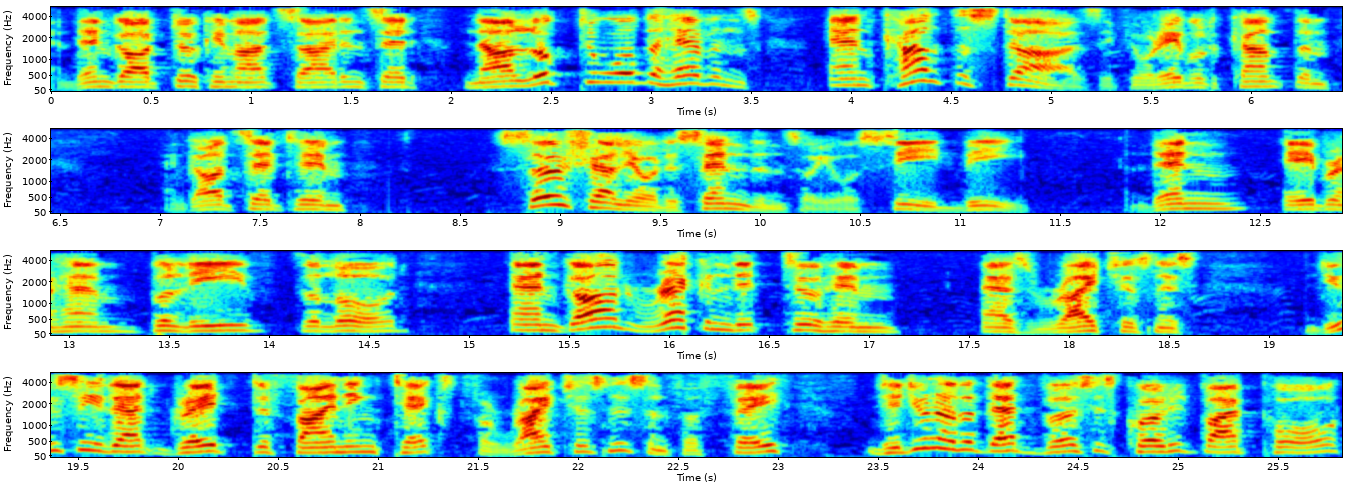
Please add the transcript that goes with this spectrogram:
And then God took him outside and said, Now look toward the heavens, and count the stars, if you are able to count them. And God said to him, So shall your descendants, or your seed, be. And then Abraham believed the Lord, and God reckoned it to him as righteousness. Do you see that great defining text for righteousness and for faith? Did you know that that verse is quoted by Paul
